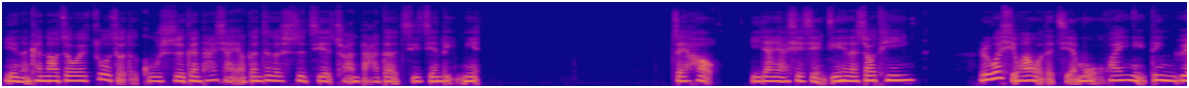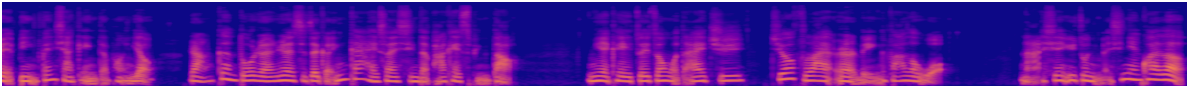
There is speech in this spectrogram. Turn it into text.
也能看到这位作者的故事，跟他想要跟这个世界传达的极简理念。最后，一样要谢谢你今天的收听。如果喜欢我的节目，欢迎你订阅并分享给你的朋友，让更多人认识这个应该还算新的 Podcast 频道。你也可以追踪我的 IG JoFly 二零，follow 我。那先预祝你们新年快乐！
